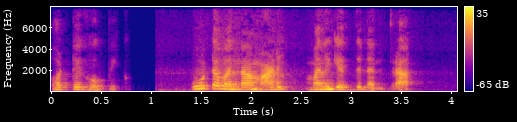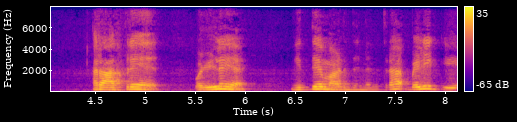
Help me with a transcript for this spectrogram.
ಹೊಟ್ಟೆಗೆ ಹೋಗಬೇಕು. ಊಟವನ್ನ ಮಾಡಿ ಮನೆಗೆದ್ದ ನಂತರ ರಾತ್ರಿ ಒಳ್ಳೆಯ ನಿದ್ದೆ ಮಾಡಿದ ನಂತರ ಬೆಳಿಗ್ಗೆ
